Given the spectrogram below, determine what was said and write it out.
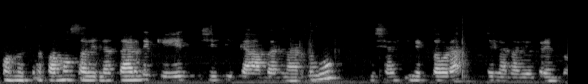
con nuestra famosa de la tarde, que es Jessica Bernardú, que ya es directora de la Radio Trento.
